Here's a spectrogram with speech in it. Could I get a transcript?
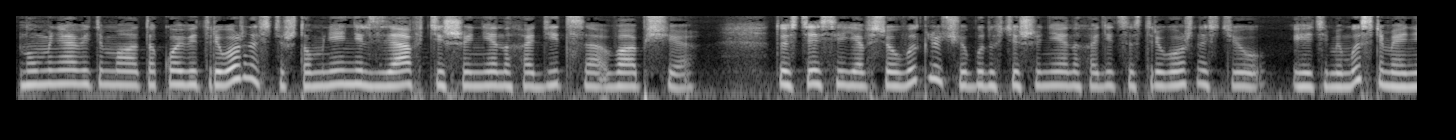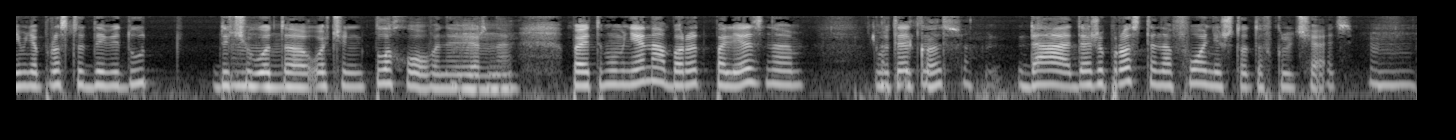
ну, у меня, видимо, такой вид тревожности, что мне нельзя в тишине находиться вообще. То есть, если я все выключу и буду в тишине находиться с тревожностью и этими мыслями, они меня просто доведут до Мгм. чего-то очень плохого, наверное. М. Поэтому мне, наоборот, полезно вот это, да, даже просто на фоне что-то включать. М.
